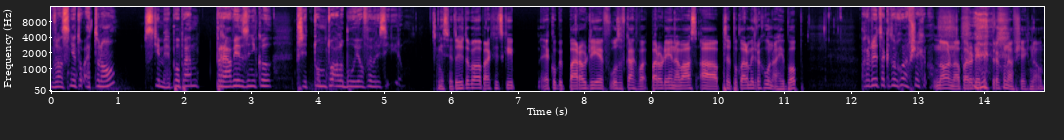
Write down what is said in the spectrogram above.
vlastně to etno s tím hiphopem právě vznikl při tomto albu Your Favorite CD. Jasně, takže to byla prakticky jakoby parodie v úzovkách parodie na vás a předpokládám i trochu na hip-hop. Parodie tak trochu na všechno. No, no, parodie tak trochu na všechno.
